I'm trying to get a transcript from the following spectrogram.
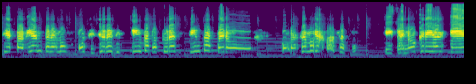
Si está bien, tenemos posiciones distintas, posturas distintas, pero conversemos las cosas. Y que no crean que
